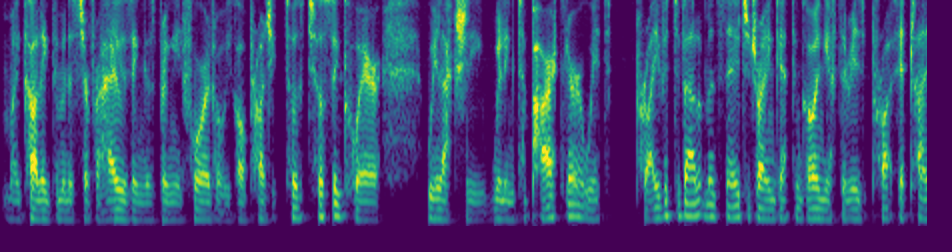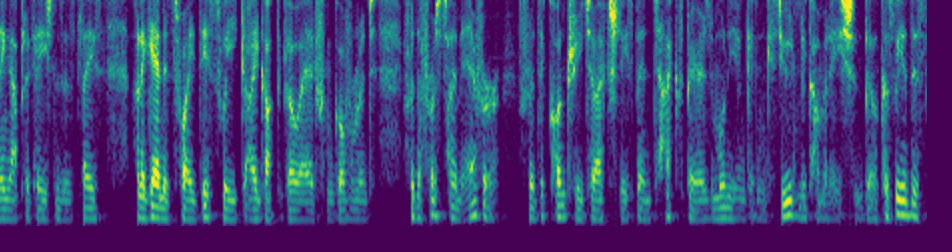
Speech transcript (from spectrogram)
my colleague, the Minister for Housing, is bringing forward what we call Project Tosaigh, where we're actually willing to partner with private developments now to try and get them going if there is pro- uh, planning applications in place. And again, it's why this week I got the go ahead from government for the first time ever for the country to actually spend taxpayers' money on getting student accommodation built because we had this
